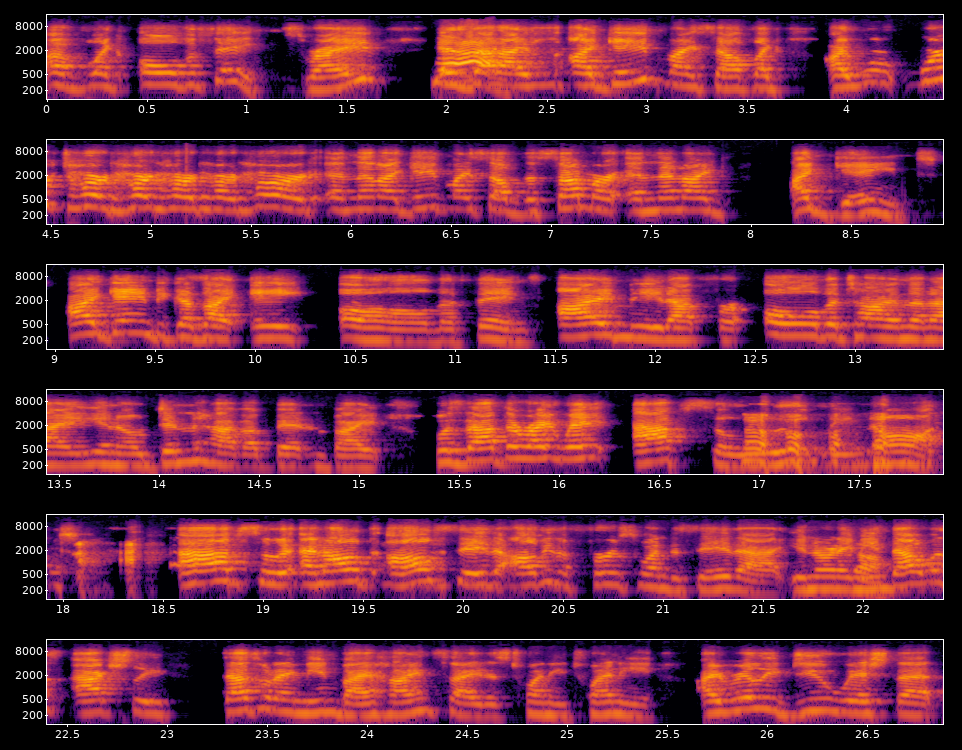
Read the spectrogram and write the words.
of like all the things, right? Yeah. Is that I I gave myself like I wor- worked hard, hard, hard, hard, hard, and then I gave myself the summer, and then I I gained. I gained because I ate all the things. I made up for all the time that I, you know, didn't have a bit and bite. Was that the right way? Absolutely not. Absolutely. And I'll I'll say that I'll be the first one to say that. You know what I mean? That was actually that's what I mean by hindsight is 2020. I really do wish that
